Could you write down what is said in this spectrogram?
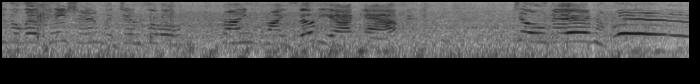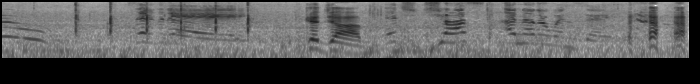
to the location with Jim's little Find My Zodiac app. Dove in, woo! Save the day. Good job. It's just another Wednesday.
